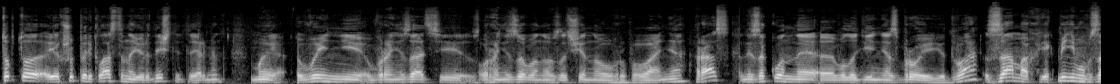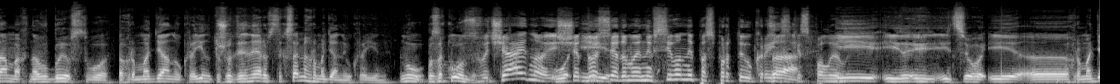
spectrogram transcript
Тобто, якщо перекласти на юридичний термін, ми винні в організації організованого злочинного групування, раз незаконне е, володіння зброєю, два замах, як мінімум, замах на вбивство громадян України, тому що ДНР це так само громадяни України. Ну по закону. Звичайно, і О, ще і- досі, я думаю, не всі вони паспорти українські Так, спалили. І, і, і, і цього, і е, громадян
